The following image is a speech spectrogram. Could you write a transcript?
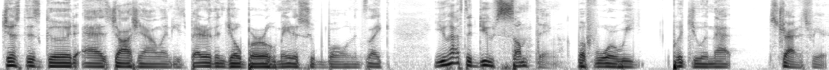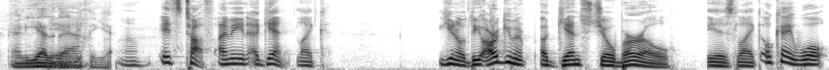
just as good as Josh Allen. He's better than Joe Burrow, who made a Super Bowl, and it's like you have to do something before we put you in that stratosphere, and he hasn't done anything yet. It's tough. I mean, again, like, you know, the argument against Joe Burrow is like, okay, well,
